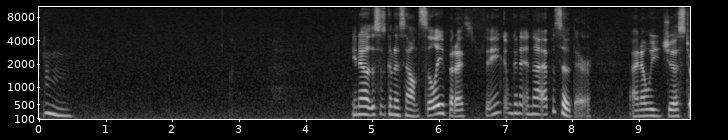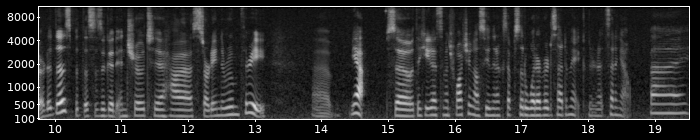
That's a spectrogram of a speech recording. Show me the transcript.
you know, this is going to sound silly, but I think I'm going to end that episode there. I know we just started this, but this is a good intro to starting the room three. Um, yeah. So thank you guys so much for watching. I'll see you in the next episode of whatever I decide to make. Internet setting out. Bye.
